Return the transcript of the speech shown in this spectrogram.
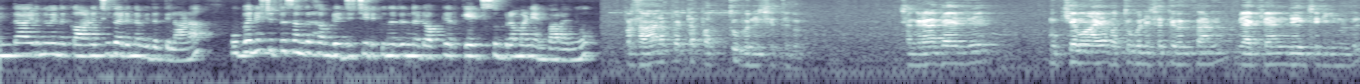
എന്തായിരുന്നുവെന്ന് കാണിച്ചു തരുന്ന വിധത്തിലാണ് ഉപനിഷത്ത് സംഗ്രഹം രചിച്ചിരിക്കുന്നതെന്ന് ഡോക്ടർ കെ എച്ച് സുബ്രഹ്മണ്യൻ പറഞ്ഞു. പ്രധാനപ്പെട്ട പത്ത് ഉപനിഷത്തുകൾ. ശങ്കരാചാര്യര് മുഖ്യമായ പത്ത് ഉപനിഷത്തുകൾക്കാണ് വ്യാഖ്യാനം രചിച്ചിരിക്കുന്നത്.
